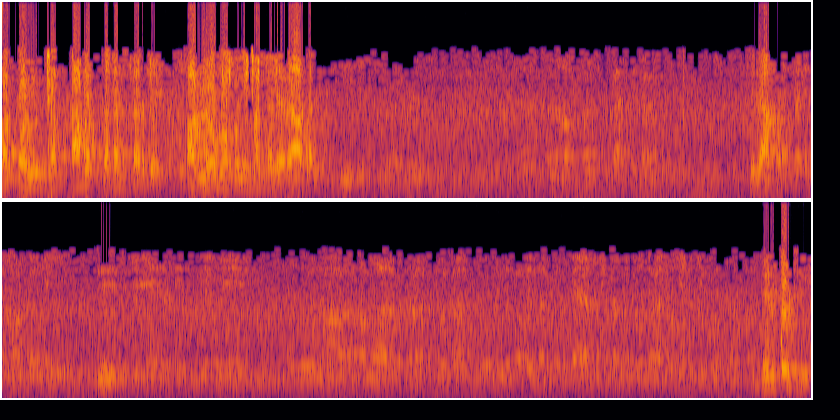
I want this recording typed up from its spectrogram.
اور توحید کا ثابت قدم کر دے اور لوگوں کو یہ مسئلہ راہ بنے جی خلافت جی۔ بالکل ٹھیک۔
